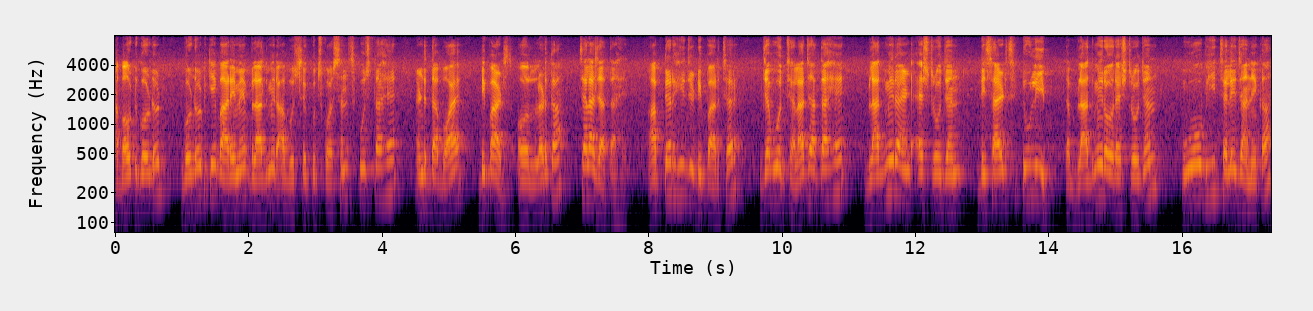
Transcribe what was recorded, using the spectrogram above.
अबाउट गोडोट गोडोड के बारे में व्लादिमिर अब उससे कुछ क्वेश्चंस पूछता है एंड द बॉय डिपार्ट्स और लड़का चला जाता है। आफ्टर हिज डिपार्चर जब वो चला जाता है Vladimir and Estragon decides to leave तब व्लादिमिर और एस्ट्रोजन वो भी चले जाने का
